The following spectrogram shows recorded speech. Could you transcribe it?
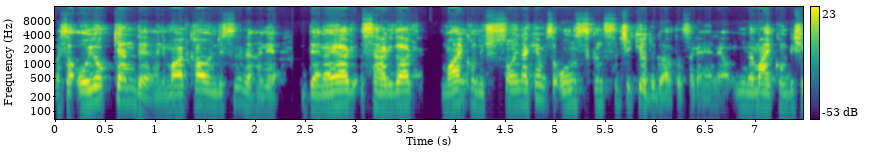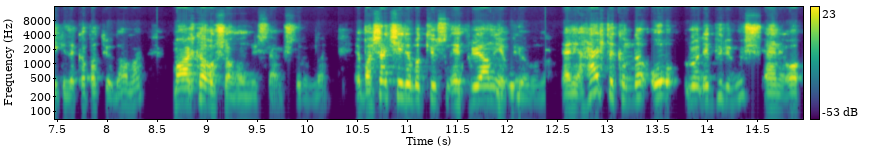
Mesela o yokken de hani Marka öncesinde de hani Denayar, Serdar, Maicon üçlüsü oynarken mesela onun sıkıntısını çekiyordu Galatasaray. Yani yine Maicon bir şekilde kapatıyordu ama Marka o şu an onu üstlenmiş durumda. E Başakşehir'e bakıyorsun Epriano yapıyor bunu. Yani her takımda o role bürünmüş. Yani o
